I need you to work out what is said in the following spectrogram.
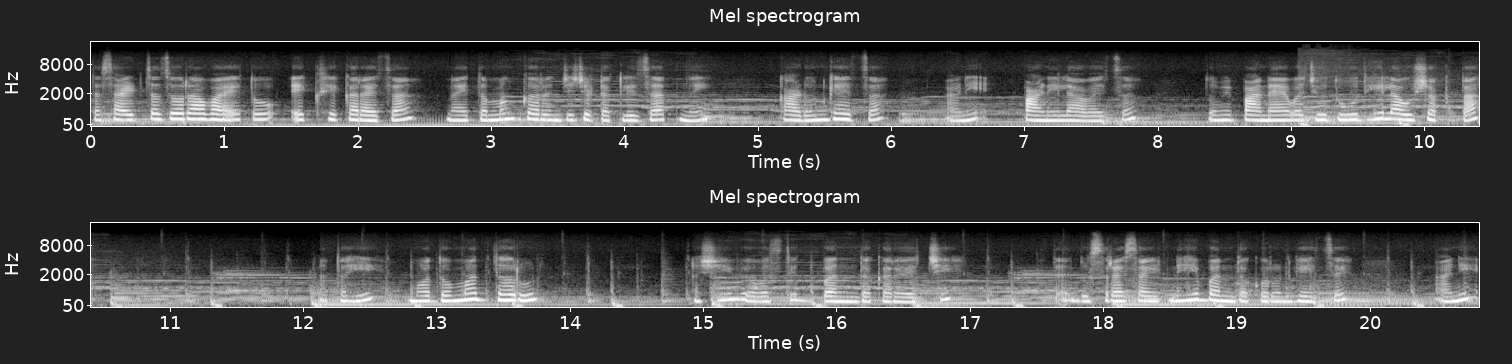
त्या साईडचा जो रवा आहे तो एक हे करायचा नाही तर मग करंजी चिटकली जात नाही. काढून घ्यायचा आणि पाणी लावायचं. तुम्ही पाण्याऐवजी दूधही लावू शकता. आता ही मधोमध धरून अशी व्यवस्थित बंद करायची. त्या दुसऱ्या साईडनेही बंद करून घ्यायचे आणि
